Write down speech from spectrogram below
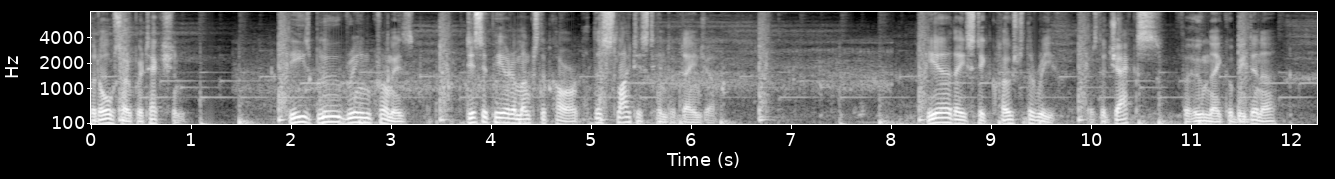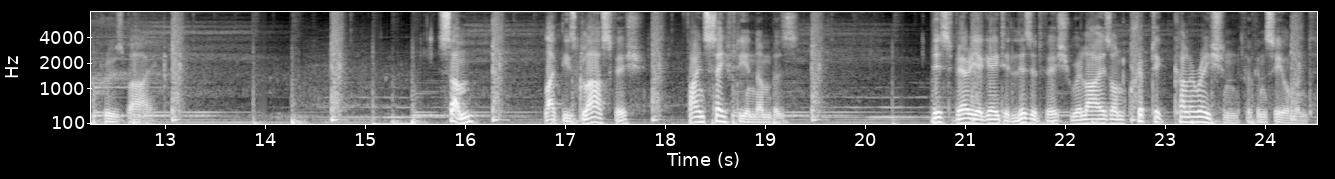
but also protection. These blue-green chromis disappear amongst the coral at the slightest hint of danger. Here they stick close to the reef as the jacks, for whom they could be dinner, cruise by. Some, like these glassfish, find safety in numbers. This variegated lizardfish relies on cryptic coloration for concealment.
